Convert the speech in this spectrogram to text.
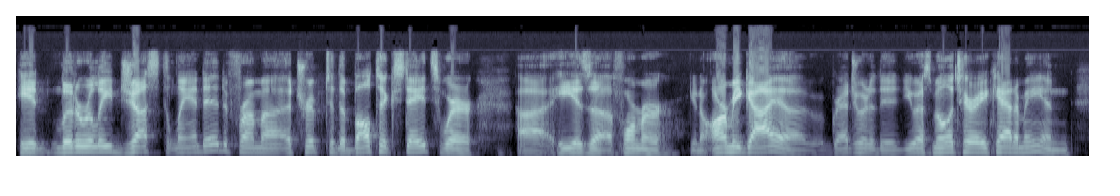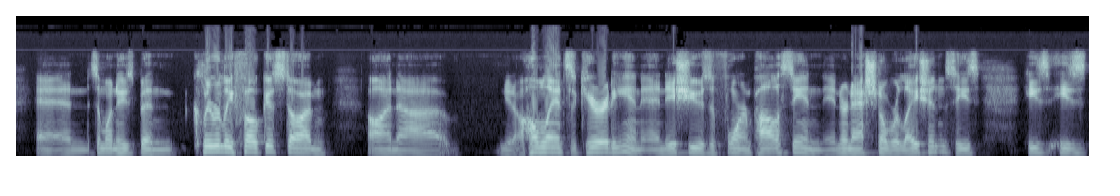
he had literally just landed from a, a trip to the Baltic states where uh, he is a former, you know, Army guy, a graduate of the U.S. Military Academy, and and someone who's been clearly focused on on uh, you know homeland security and, and issues of foreign policy and international relations. He's he's he's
